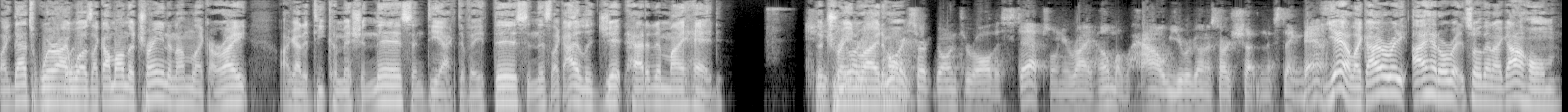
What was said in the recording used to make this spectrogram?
Like that's where I was. Like I'm on the train and I'm like, all right, I got to decommission this and deactivate this and this. Like I legit had it in my head. The You train already- ride home. you started going through all the steps on your ride home of how you were going to start shutting this thing down. Yeah, like I already, I had already, so then I got home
